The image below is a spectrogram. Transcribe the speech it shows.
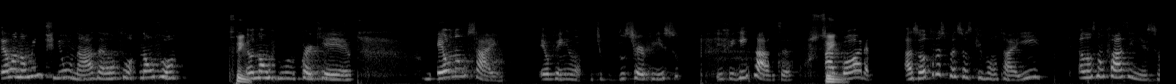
ela não mentiu nada, ela falou, não vou. Sim. Eu não vou porque eu não saio. Eu venho, tipo, do serviço e fico em casa. Sim. Agora, as outras pessoas que vão estar aí, elas não fazem isso.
